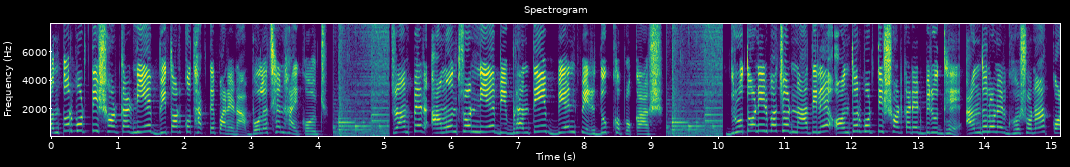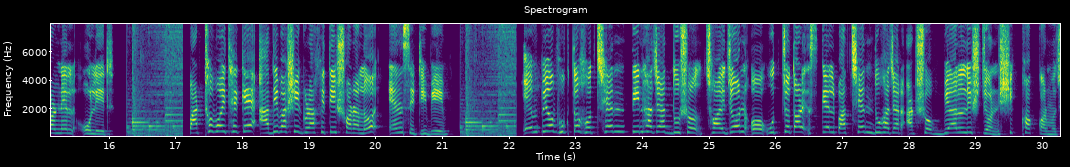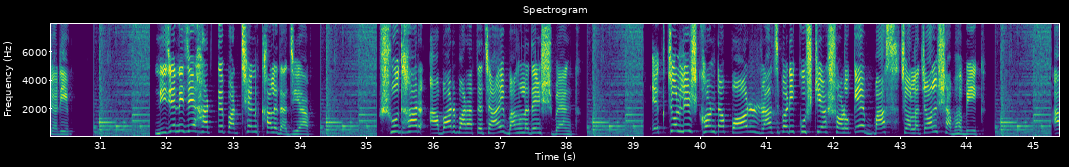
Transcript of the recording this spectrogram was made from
অন্তর্বর্তী সরকার নিয়ে বিতর্ক থাকতে পারে না, বলেছেন হাইকোর্ট। ট্রাম্পের আমন্ত্রণ নিয়ে বিভ্রান্তি, বিএনপির দুঃখ প্রকাশ। দ্রুত নির্বাচন না দিলে অন্তর্বর্তী সরকারের বিরুদ্ধে আন্দোলনের ঘোষণা কর্নেল ওলির পাঠ্যবই থেকে আদিবাসী গ্রাফিতি সরালো এনসিটিভি। এমপিও ভুক্ত হচ্ছেন তিন হাজার দুশো ছয় জন ও উচ্চতর স্কেল পাচ্ছেন দু হাজার আটশো বিয়াল্লিশ জন শিক্ষক কর্মচারী। নিজে নিজে হাঁটতে পারছেন খালেদা জিয়া। সুদহার আবার বাড়াতে চায় বাংলাদেশ ব্যাংক। একচল্লিশ ঘণ্টা পর রাজবাড়ী কুষ্টিয়া সড়কে বাস চলাচল স্বাভাবিক।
